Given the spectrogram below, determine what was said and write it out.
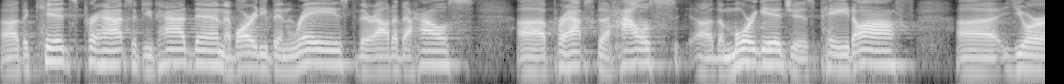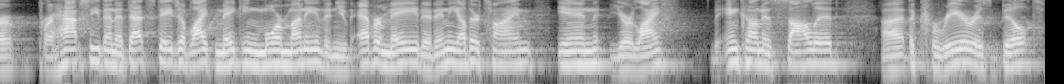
Uh, the kids, perhaps, if you've had them, have already been raised, they're out of the house. Uh, perhaps the house, uh, the mortgage is paid off. Uh, you're perhaps even at that stage of life making more money than you've ever made at any other time in your life. The income is solid, uh, the career is built.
